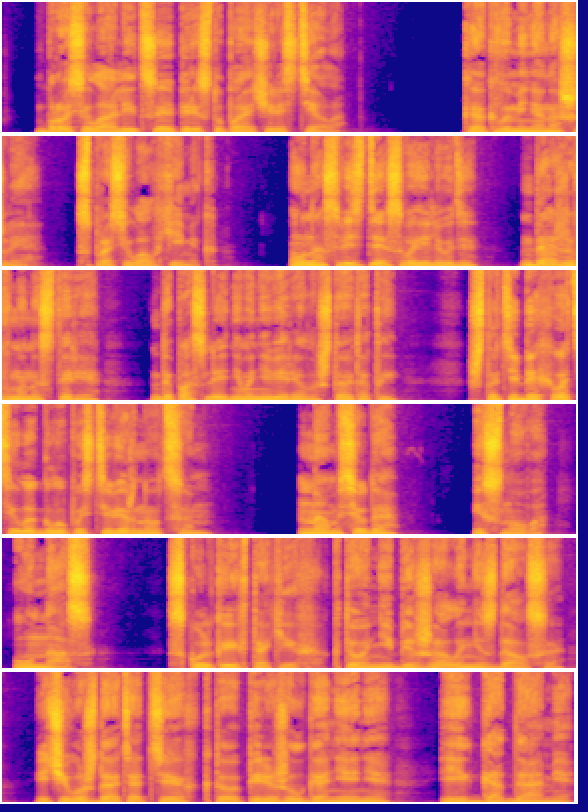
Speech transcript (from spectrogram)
— бросила Алиция, переступая через тело. «Как вы меня нашли?» — спросил алхимик. «У нас везде свои люди. Даже в монастыре. До последнего не верила, что это ты. Что тебе хватило глупости вернуться. Нам сюда». И снова «у нас». Сколько их таких, кто не бежал и не сдался? И чего ждать от тех, кто пережил гонение и годами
